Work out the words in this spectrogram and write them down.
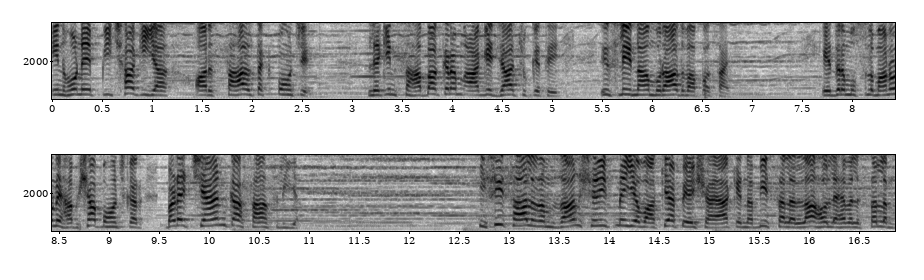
इन्होंने पीछा किया और साल तक पहुँचे। लेकिन सहाबा करम आगे जा चुके थे, इसलिए नामुराद वापस आए। इधर मुसलमानों ने हबशा पहुंचकर बड़े चैन का सांस लिया। इसी साल रमज़ान शरीफ में यह वाक़ पेश आया कि नबी सल्लल्लाहु अलैहि वसल्लम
